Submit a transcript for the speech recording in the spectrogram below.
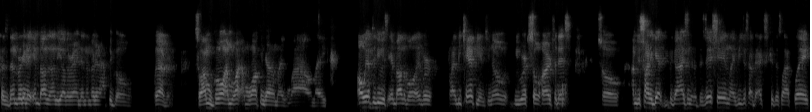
Because then we're gonna inbound it on the other end, and then they're gonna have to go whatever. So I'm going, I'm, I'm walking down. I'm like, wow, like all we have to do is inbound the ball, and we're finally champions. You know, we worked so hard for this. So I'm just trying to get the guys into the position. Like we just have to execute this last play.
